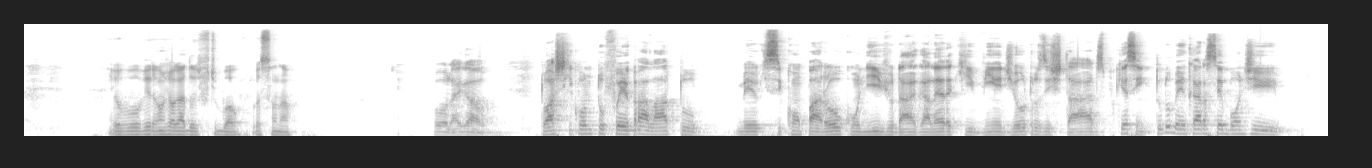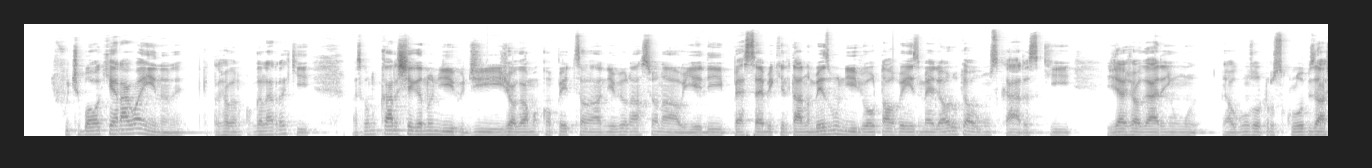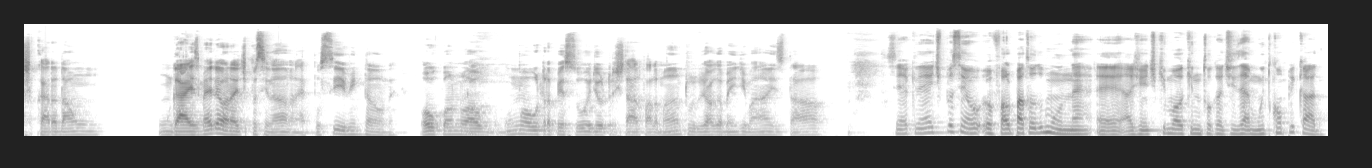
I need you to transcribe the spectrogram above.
Eu vou virar um jogador de futebol profissional. Pô, legal. Tu acha que quando tu foi pra lá, tu meio que se comparou com o nível da galera que vinha de outros estados? Porque assim, tudo bem o cara ser bom de, de futebol aqui em Araguaína, né? Porque tá jogando com a galera daqui. Mas quando o cara chega no nível de jogar uma competição a nível nacional e ele percebe que ele tá no mesmo nível, ou talvez melhor do que alguns caras que já jogaram em, um- em alguns outros clubes, acho que o cara dá um, um gás melhor, né? Tipo assim, não, não é possível então, né? Ou quando alguma outra pessoa de outro estado fala, mano, tu joga bem demais e tal. Sim, é que nem, tipo assim, eu, eu falo pra todo mundo, né? É, a gente que mora aqui no Tocantins é muito complicado.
